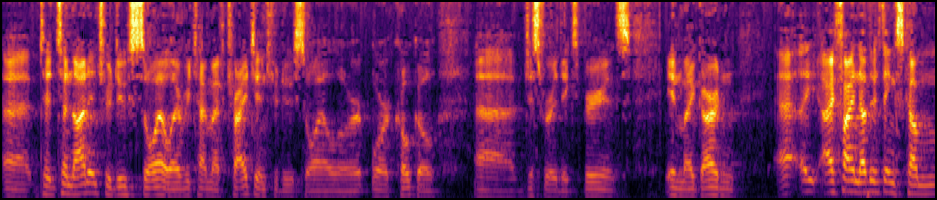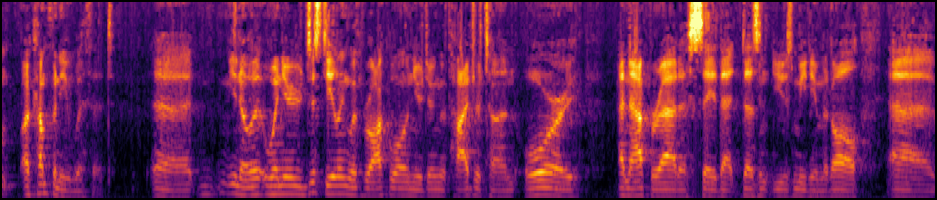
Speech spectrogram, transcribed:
uh, to, to not introduce soil every time I've tried to introduce soil or or cocoa, uh, just for the experience in my garden. Uh, I I find other things come accompany with it. Uh, you know, when you're just dealing with rock wool and you're doing with hydroton or an apparatus, say that doesn't use medium at all. Uh,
